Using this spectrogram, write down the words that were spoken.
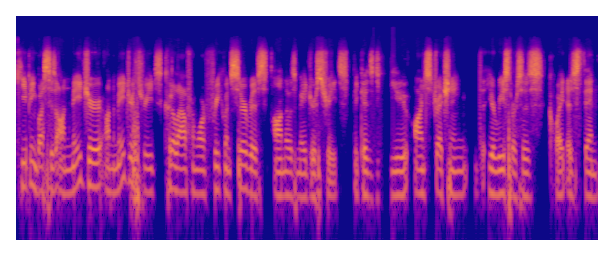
keeping buses on major on the major streets could allow for more frequent service on those major streets because you aren't stretching the, your resources quite as thin.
